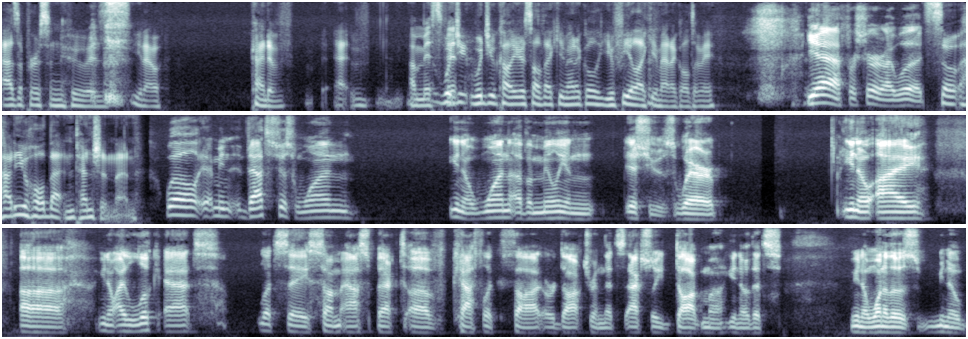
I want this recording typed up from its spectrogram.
as a person who is, you know, kind of uh, A misfit. would you would you call yourself ecumenical? You feel ecumenical to me. Yeah, for sure, I would. So how do you hold that intention then? Well, I mean, that's just one, you know, one of a million issues where, you know, I, uh, you know, I look at, let's say, some aspect of Catholic thought or doctrine that's actually dogma, you know, that's, you know, one of those, you know,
